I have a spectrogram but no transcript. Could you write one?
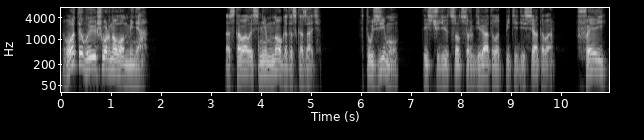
Вот и вышвырнул он меня. Оставалось немного досказать. В ту зиму 1949-50 Фэй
